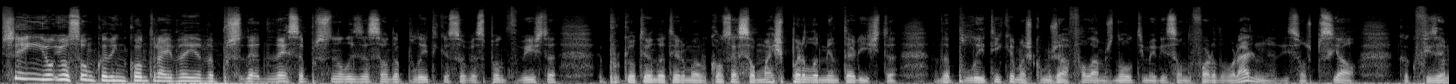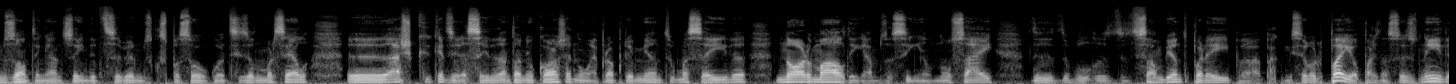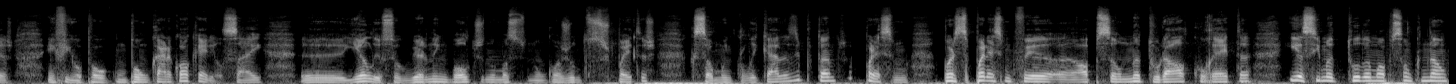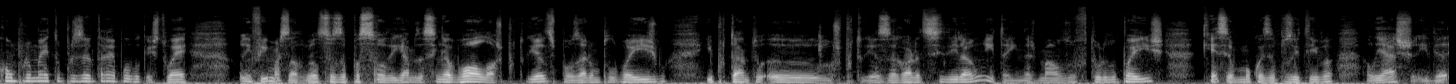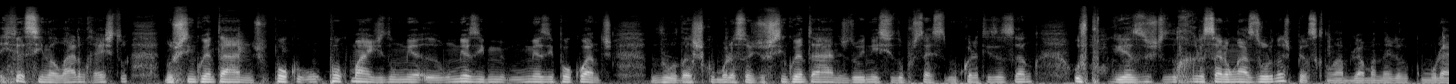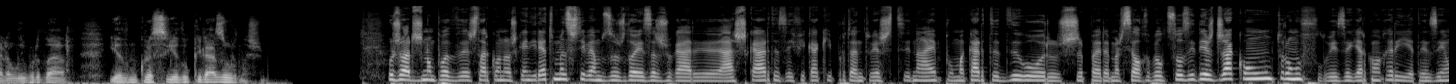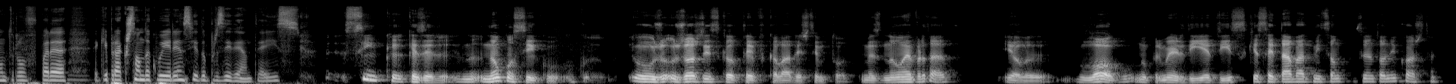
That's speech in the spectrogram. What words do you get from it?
Sim, eu, eu sou um bocadinho contra a ideia da, dessa personalização da política sob esse ponto de vista, porque eu tendo a ter uma concepção mais parlamentarista da política, mas como já falámos na última edição do Fora do Baralho, na edição especial que fizemos ontem, antes ainda de sabermos o que se passou com a decisão de Marcelo, uh, acho que, quer dizer, a saída de António Costa não é propriamente uma saída normal, digamos assim. Ele não sai de, de, de São Bento para ir para, para, a Comissão Europeia ou para as Nações Unidas, enfim, ou para, para um cara qualquer. Ele sai, uh, ele e o seu governo, envoltos numa, num conjunto de suspeitas que são muito delicadas e, portanto, parece-me parece, parece que foi a, a opção natural, correta e, acima de tudo, é uma opção que não compromete o Presidente da República. Isto é, enfim, Marcelo Rebelo de Sousa passou, digamos assim, a bola aos portugueses para usar um plebeísmo e, portanto, uh, os portugueses agora decidirão e têm nas mãos o futuro do país, que é sempre uma coisa positiva, aliás, e de, e de assinalar, de resto, nos 50 anos, pouco, pouco mais de um, me, um, mês, e, um mês e pouco antes do, das comemorações dos 50 anos do início do processo de democratização, os portugueses regressaram às urnas, penso que não há melhor maneira de comemorar a liberdade e a democracia do que ir às urnas. O Jorge não pôde estar connosco em direto, mas estivemos os dois a jogar eh, às cartas e fica aqui, portanto, este naipe, uma carta de ouros para Marcelo Rebelo de Sousa e desde já com um trunfo, Luís Aguiar Conraria. Tens aí um trunfo para, aqui para a questão da coerência do Presidente, é isso? Sim, quer dizer, não consigo. O Jorge disse que ele teve calado este tempo todo, mas não é verdade. Ele, logo, no primeiro dia, disse que aceitava a admissão de António Costa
